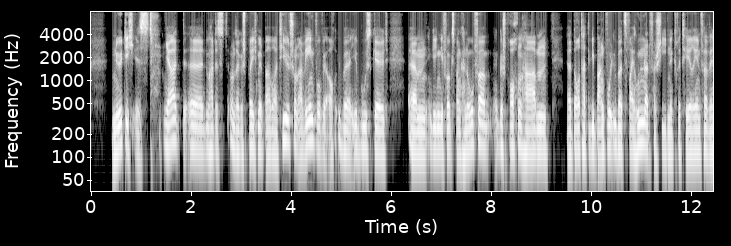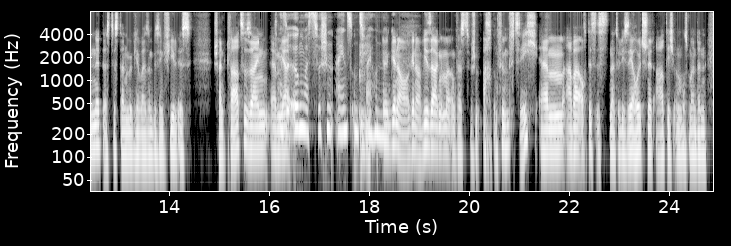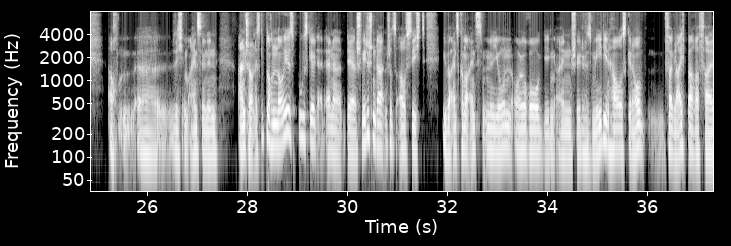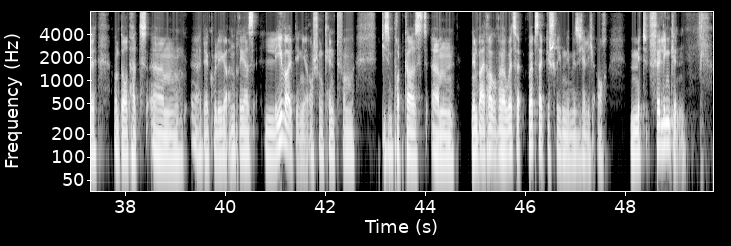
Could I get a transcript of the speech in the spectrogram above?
nötig ist. Ja, äh, du hattest unser Gespräch mit Barbara Thiel schon erwähnt, wo wir auch über ihr Bußgeld ähm, gegen die Volksbank Hannover gesprochen haben. Äh, dort hatte die Bank wohl über 200 verschiedene Kriterien verwendet. Dass das dann möglicherweise ein bisschen viel ist, scheint klar zu sein. Ähm, also ja, irgendwas zwischen 1 und 200. Äh, genau, genau. Wir sagen immer irgendwas zwischen 8 und 50. Ähm, aber auch das ist natürlich sehr holzschnittartig und muss man dann auch äh, sich im Einzelnen anschauen. Es gibt noch ein neues Bußgeld einer der schwedischen Datenschutzaufsicht über 1,1 Millionen Euro gegen ein schwedisches Medienhaus. Genau vergleichbarer Fall. Und dort hat ähm, äh, der Kollege Andreas Lewald, den ihr auch schon kennt vom diesem Podcast, ähm, einen Beitrag auf unserer Website, Website geschrieben, den wir sicherlich auch mit verlinken.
